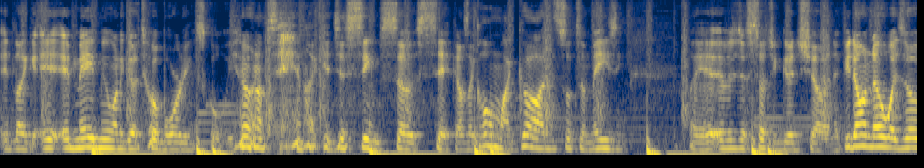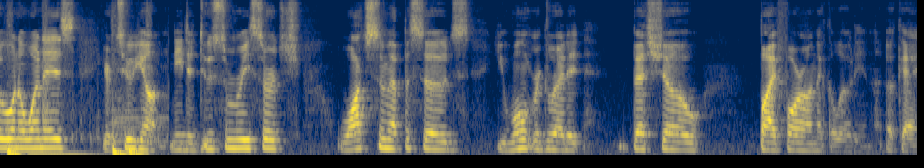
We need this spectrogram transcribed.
it like it, it, made me want to go to a boarding school. You know what I'm saying? Like it just seemed so sick. I was like, oh my god, this looks amazing. Like it, it was just such a good show. And if you don't know what Zoey 101 is, you're too young. You need to do some research, watch some episodes. You won't regret it. Best show by far on Nickelodeon. Okay,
